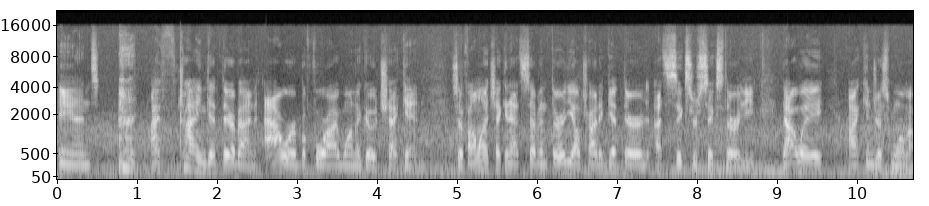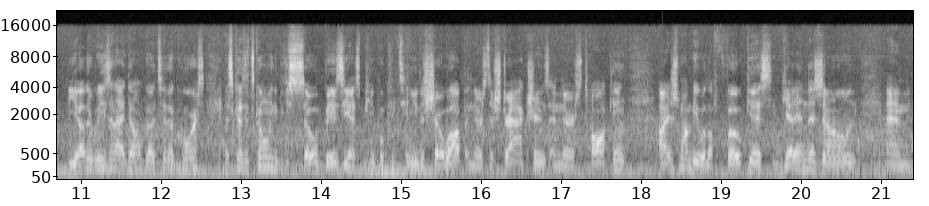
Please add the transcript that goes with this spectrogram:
And I try and get there about an hour before I want to go check in. So if I want to check in at 7.30, I'll try to get there at 6 or 6.30. That way I can just warm up. The other reason I don't go to the course is because it's going to be so busy as people continue to show up and there's distractions and there's talking. I just want to be able to focus, get in the zone, and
